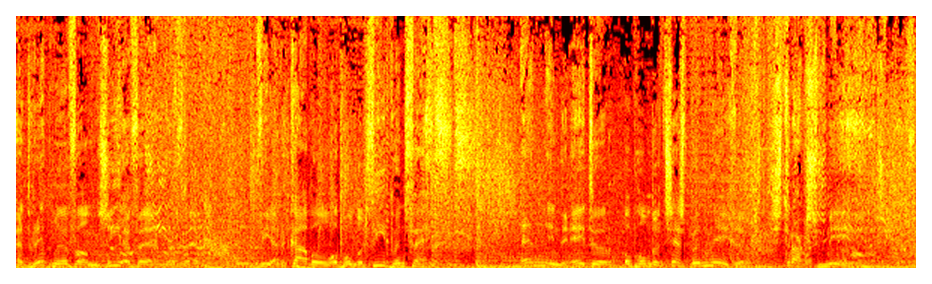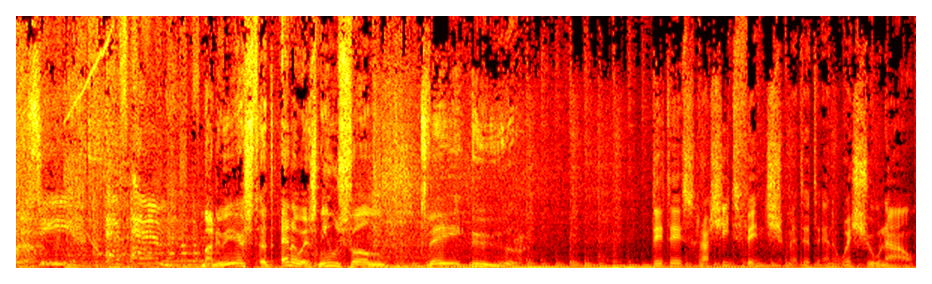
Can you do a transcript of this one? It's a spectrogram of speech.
het ritme van ZFM. Via de kabel op 104.5. En in de ether op 106.9. Straks meer. ZFM. Maar nu eerst het NOS nieuws van 2 uur. Dit is Rachid Finch met het NOS-journaal.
